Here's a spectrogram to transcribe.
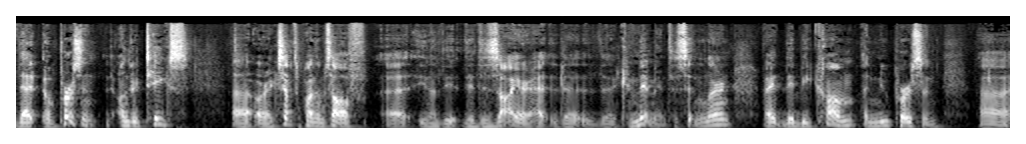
that a person undertakes. Uh, or accept upon themselves, uh, you know, the, the desire, the the commitment to sit and learn, right? They become a new person uh,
